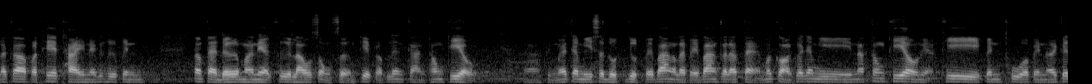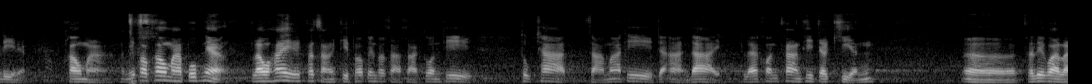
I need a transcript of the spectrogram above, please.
แล้วก็ประเทศไทยเนี่ยก็คือเป็นตั้งแต่เดิมมาเนี่ยคือเราส่งเสริมเกี่ยวกับเรื่องการท่องเที่ยวนะถึงแม้จะมีสะดุดหยุดไปบ้างอะไรไปบ้างก็แล้ว แต่เมื่อก่อนก็จะมีนักท่องเที่ยวเนี่ยที่เป็นทัวร์เป็นอะไรก็ดีเนี่ยเข้ามาอันนี้พอเข้ามาปุ๊บเนี่ยเราให้ภาษาอังกฤษเพราะเป็นภาษาสากลที่ทุกชาติสามารถที่จะอ่านได้ และค่อนข้างที่จะเขียนเอ่อเขาเรียกว่าอะไร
